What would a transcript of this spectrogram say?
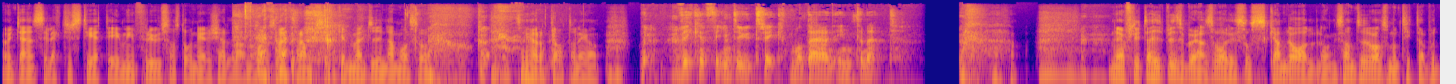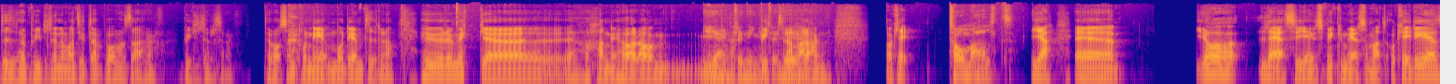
jag har inte ens elektricitet. Det är min fru som står nere i källaren och har en sån här trampcykel med dynamo så, som gör att datorn är igång. Vilket fint uttryck, modern internet. när jag flyttade hit precis i början så var det så skandallångsamt. Det var som att titta på dina-bilder när man tittar på så här bilder. och Så här. Det var som på modemtiderna. Hur mycket eh, hann ni höra om min bittra harang? Okej, Ta om allt. Ja, eh, jag läser James mycket mer som att, okej, det är en,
